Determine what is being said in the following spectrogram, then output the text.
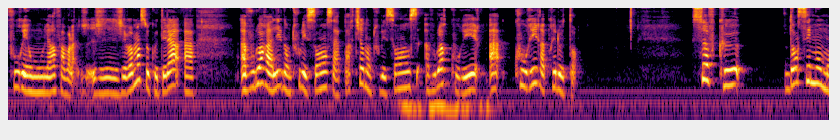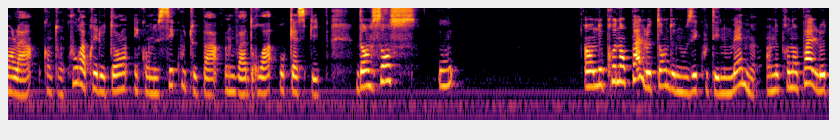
four et au moulin. Enfin voilà, j'ai vraiment ce côté-là à, vouloir aller dans tous les sens, à partir dans tous les sens, à vouloir courir, à courir après le temps. Sauf que dans ces moments-là, quand on court après le temps et qu'on ne s'écoute pas, on va droit au casse-pipe. Dans le sens où, en ne prenant pas le temps de nous écouter nous-mêmes, en ne prenant pas le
